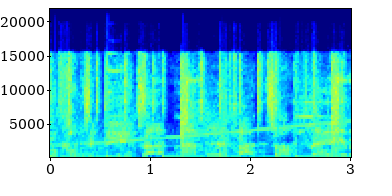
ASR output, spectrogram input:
ก็คงจะดีจากนั้นเลยปัดทอง baby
